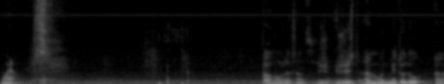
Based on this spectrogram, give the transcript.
Voilà. Pardon, Jacinthe. Juste un mot de méthodo. Euh,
